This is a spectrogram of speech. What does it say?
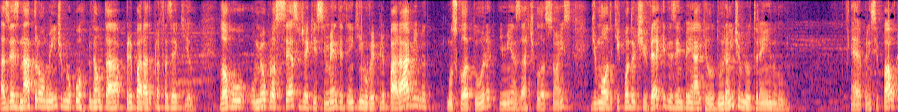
Às vezes, naturalmente, o meu corpo não está preparado para fazer aquilo. Logo, o meu processo de aquecimento tem que envolver preparar minha musculatura e minhas articulações, de modo que quando eu tiver que desempenhar aquilo durante o meu treino é, principal,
